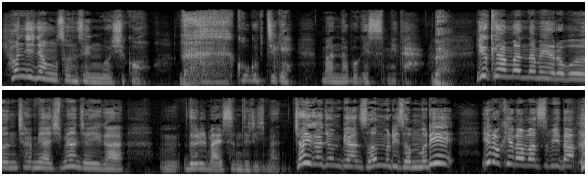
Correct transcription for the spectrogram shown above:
현진영 선생 모시고 크, 고급지게 만나보겠습니다. 네. 유쾌한 만남에 여러분 참여하시면 저희가 음, 늘 말씀드리지만 저희가 준비한 선물이 선물이 이렇게 남았습니다.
